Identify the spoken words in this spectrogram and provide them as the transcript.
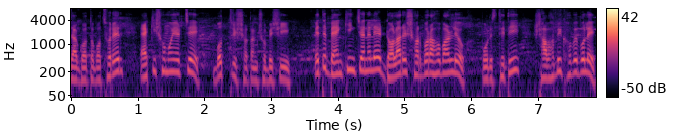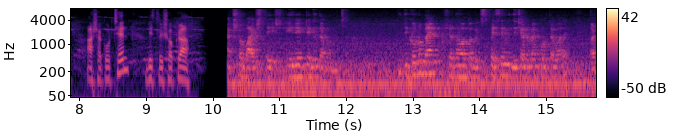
যা গত বছরের একই সময়ের চেয়ে বত্রিশ শতাংশ বেশি। এতে ব্যাংকিং চ্যানেলে ডলারের সরবরাহ বাড়লেও পরিস্থিতি স্বাভাবিক হবে বলে আশা করছেন বিশ্লেষকরা। একশো বাইশ তেইশ এই রেটটা কিন্তু এখন হচ্ছে না। যদি কোনো ব্যাংক সেটা হয়তো স্পেসিফিক দু চারটা ব্যাংক করতে পারে বাট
